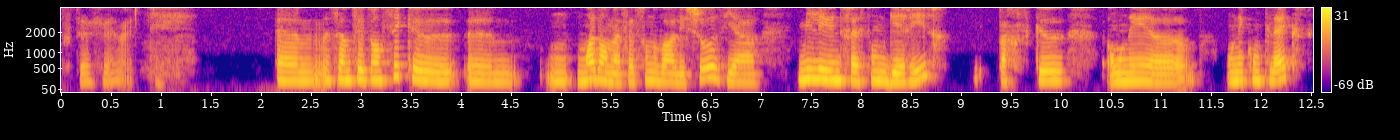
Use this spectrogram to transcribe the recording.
Tout à fait, ouais. Euh, ça me fait penser que euh, moi, dans ma façon de voir les choses, il y a mille et une façons de guérir parce que on est euh, on est complexe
